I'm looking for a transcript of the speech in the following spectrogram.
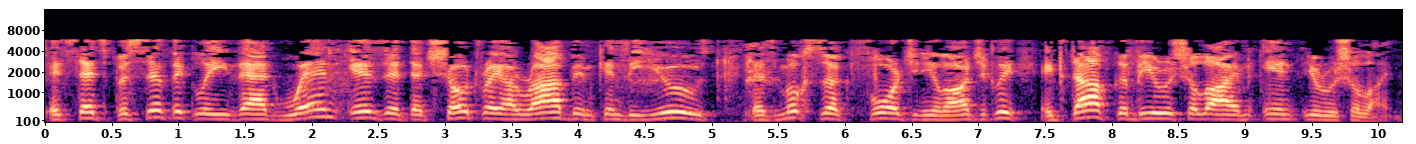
it said specifically that when is it that Shotre Harabim can be used as mukzak for genealogically? It's dafka Yerushalayim in Yerushalayim.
